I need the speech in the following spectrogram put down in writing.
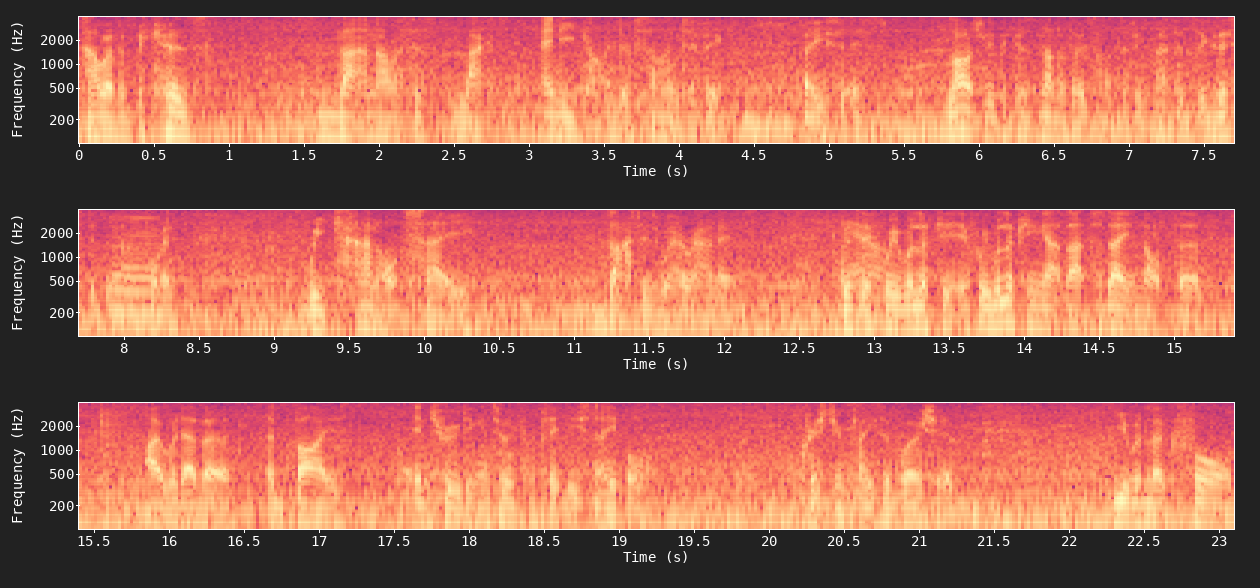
However, because that analysis lacked any kind of scientific basis, largely because none of those scientific methods existed at that point, we cannot say that is where Anne is. Because Yeah. if we were looking, if we were looking at that today, not that I would ever advise intruding into a completely stable Christian place of worship, you would look for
